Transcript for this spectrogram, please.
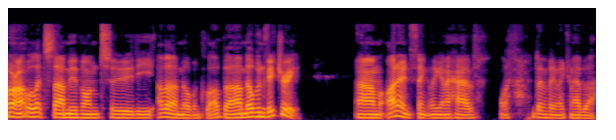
All right. Well, let's uh, move on to the other Melbourne club, uh, Melbourne Victory. Um, I don't think they're going to have, like, I don't think they can have a,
